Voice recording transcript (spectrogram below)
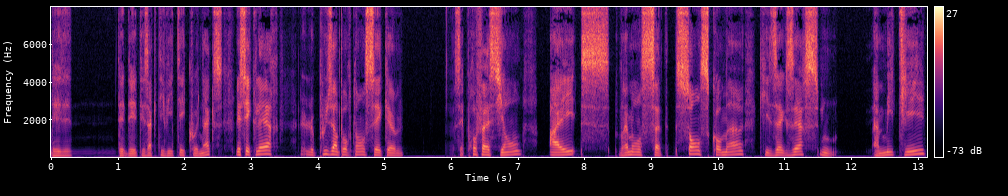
des activités connexes. Mais c'est clair, le plus important, c'est que ces professions aient vraiment ce sens commun qu'ils exercent un métier,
